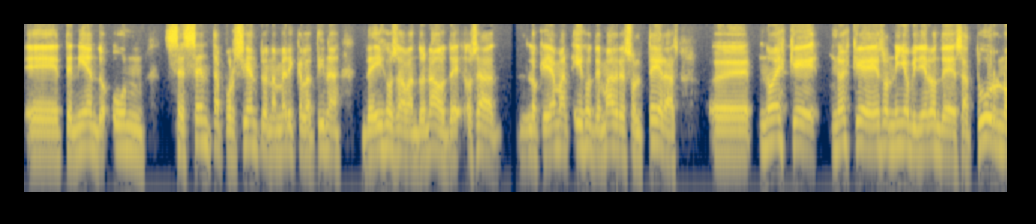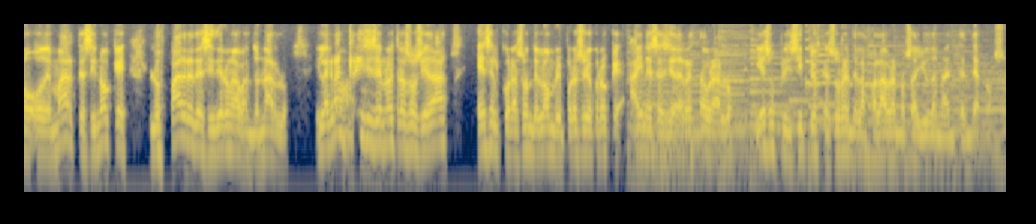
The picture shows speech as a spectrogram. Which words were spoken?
eh, teniendo un 60% en América Latina de hijos abandonados, de, o sea, lo que llaman hijos de madres solteras? Eh, no es que no es que esos niños vinieron de Saturno o de Marte, sino que los padres decidieron abandonarlo. Y la gran crisis en nuestra sociedad es el corazón del hombre y por eso yo creo que hay necesidad de restaurarlo y esos principios que surgen de la palabra nos ayudan a entendernos.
